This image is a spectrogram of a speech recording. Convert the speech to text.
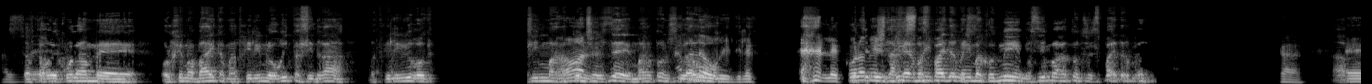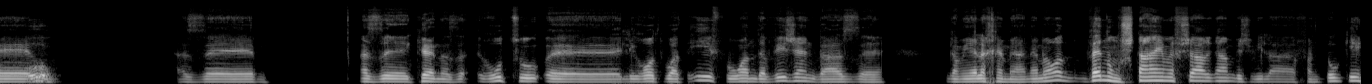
עכשיו אתה רואה כולם אה, הולכים הביתה, מתחילים להוריד את הסדרה, מתחילים לראות, עושים מרתון של זה, מרתון של ההוא. למה להוריד? לכולם יש דיסני פלוס. בספיידרמנים הקודמים, עושים מרתון של ספיידרמן. כן. אה, אז אז כן, אז רוצו לראות what if, one division, ואז גם יהיה לכם מהנה מאוד. ונום 2 אפשר גם בשביל הפנטוקי.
